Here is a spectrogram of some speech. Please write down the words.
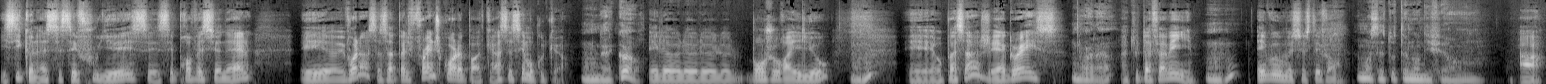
ils s'y connaissent. C'est fouillé c'est professionnel. Et euh, voilà ça s'appelle French Quarter Podcast et c'est mon coup de cœur. D'accord. et le, le, le, le bonjour à Elio. Et au passage et à Grace. Voilà. à toute la famille. Mhm. et vous monsieur Stéphane? Moi, c'est totalement différent. ah.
